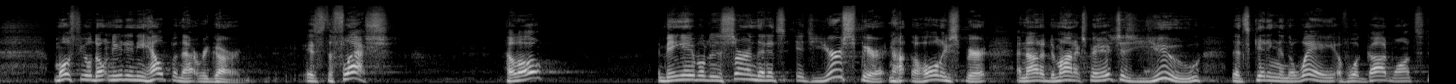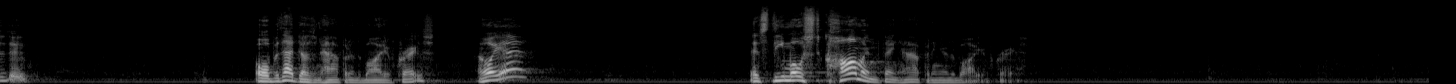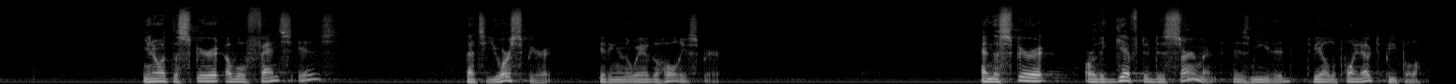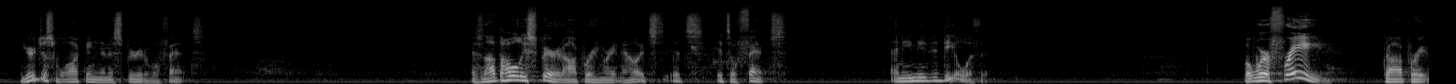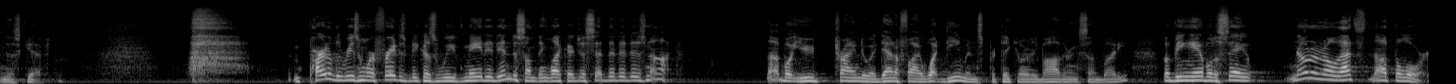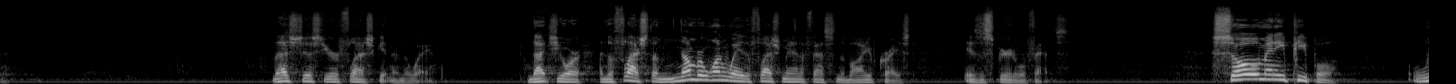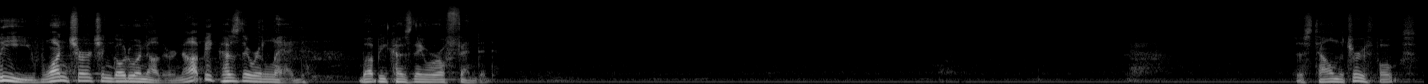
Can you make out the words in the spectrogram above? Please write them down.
most people don't need any help in that regard. It's the flesh. Hello? And being able to discern that it's, it's your spirit, not the Holy Spirit, and not a demonic spirit. It's just you that's getting in the way of what God wants to do. Oh, but that doesn't happen in the body of Christ. Oh, yeah? It's the most common thing happening in the body of Christ. You know what the spirit of offense is? That's your spirit getting in the way of the Holy Spirit. And the spirit or the gift of discernment is needed to be able to point out to people you're just walking in a spirit of offense. It's not the Holy Spirit operating right now, it's, it's, it's offense. And you need to deal with it. But we're afraid to operate in this gift. Part of the reason we're afraid is because we've made it into something, like I just said, that it is not. It's not about you trying to identify what demon's particularly bothering somebody, but being able to say, no, no, no, that's not the Lord. That's just your flesh getting in the way. That's your, and the flesh, the number one way the flesh manifests in the body of Christ is a spirit of offense. So many people leave one church and go to another, not because they were led, but because they were offended. Just tell them the truth, folks.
